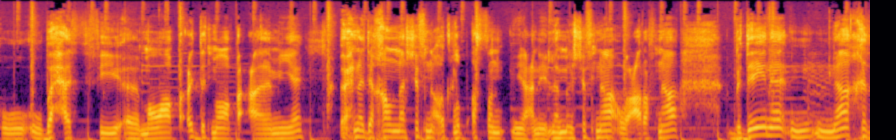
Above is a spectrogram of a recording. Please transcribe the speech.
وبحث في آه، مواقع عدة مواقع عالمية. إحنا دخلنا شفنا أطلب أصلا يعني لما شفناه وعرفناه بدينا ناخذ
